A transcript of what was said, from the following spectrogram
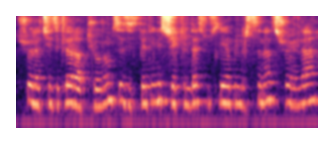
şöyle çizikler atıyorum. Siz istediğiniz şekilde süsleyebilirsiniz. Şöyle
